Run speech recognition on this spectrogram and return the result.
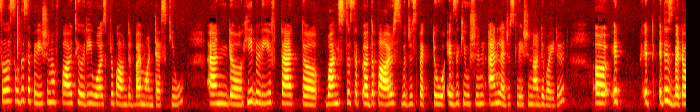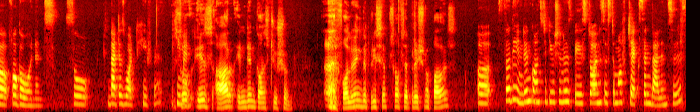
so, so the separation of power theory was propounded by Montesquieu, and uh, he believed that uh, once the, uh, the powers with respect to execution and legislation are divided, uh, it it, it is better for governance. So that is what he felt. He so meant. is our Indian constitution following the precepts of separation of powers? Uh, so the Indian constitution is based on a system of checks and balances.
